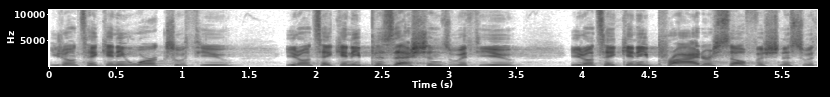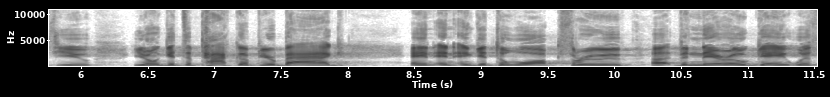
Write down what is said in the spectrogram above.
you don't take any works with you, you don't take any possessions with you, you don't take any pride or selfishness with you, you don't get to pack up your bag. And, and, and get to walk through uh, the narrow gate with,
